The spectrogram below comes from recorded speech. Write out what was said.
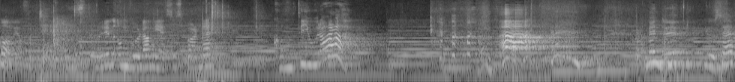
må vi jo fortelle historien om hvordan Jesusbarnet Men du, Josef,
